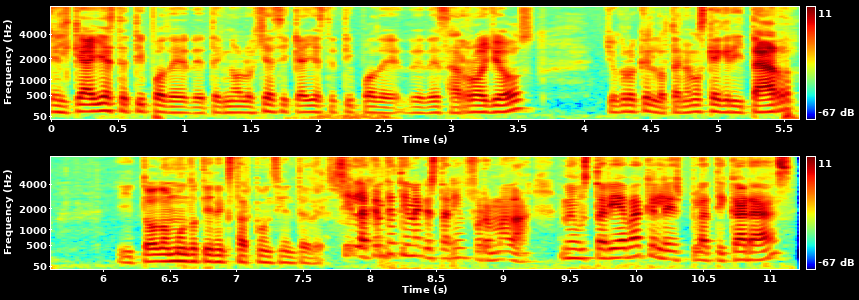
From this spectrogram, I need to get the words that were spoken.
el que haya este tipo de, tecnologías y que haya este tipo de, desarrollos, yo creo que lo tenemos que gritar y todo el mundo tiene que estar consciente de eso. Sí, la gente tiene que estar informada. Me gustaría, Eva, que les platicaras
